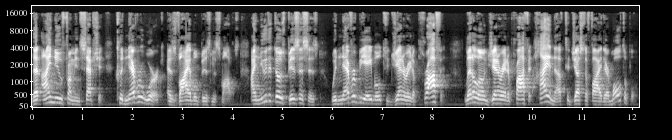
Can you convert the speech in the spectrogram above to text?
that I knew from inception could never work as viable business models. I knew that those businesses would never be able to generate a profit, let alone generate a profit high enough to justify their multiple.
